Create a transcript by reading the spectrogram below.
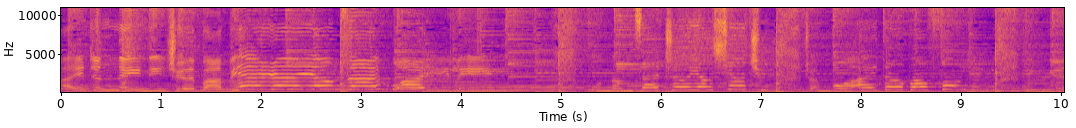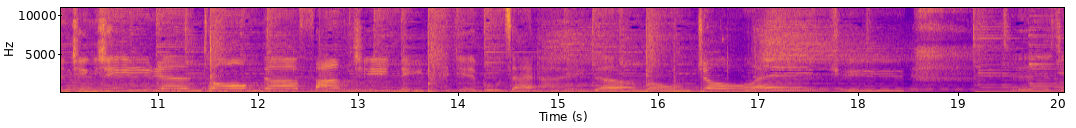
爱着你，你却把别人能再这样下去，穿过爱的暴风雨，宁愿清醒忍痛的放弃你，也不在爱的梦中委屈自己。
